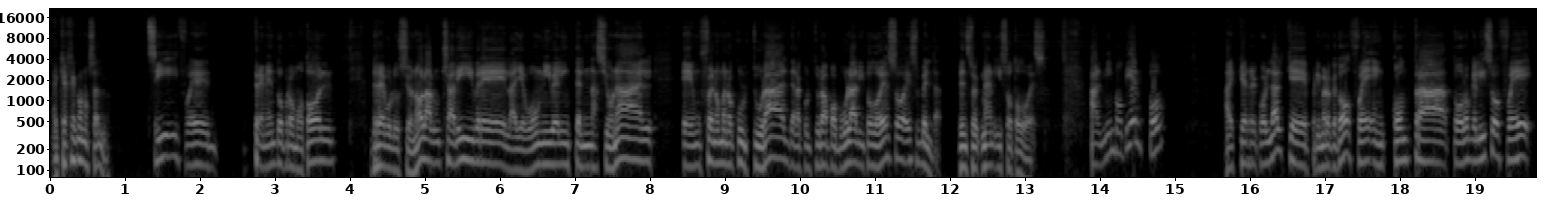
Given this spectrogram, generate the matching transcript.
Hay que reconocerlo. Sí, fue tremendo promotor, revolucionó la lucha libre, la llevó a un nivel internacional, eh, un fenómeno cultural, de la cultura popular y todo eso, es verdad. Vince McMahon hizo todo eso. Al mismo tiempo, hay que recordar que, primero que todo, fue en contra, todo lo que él hizo fue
